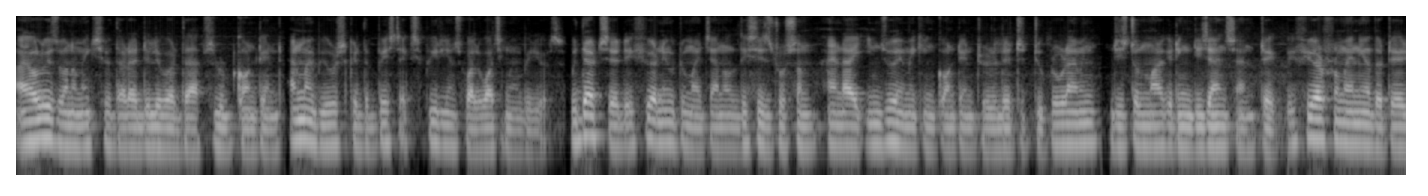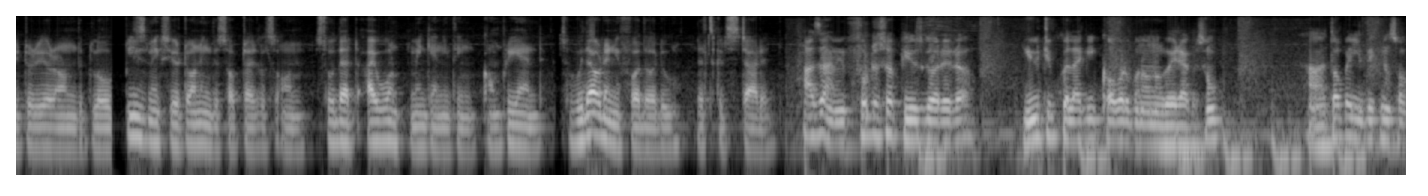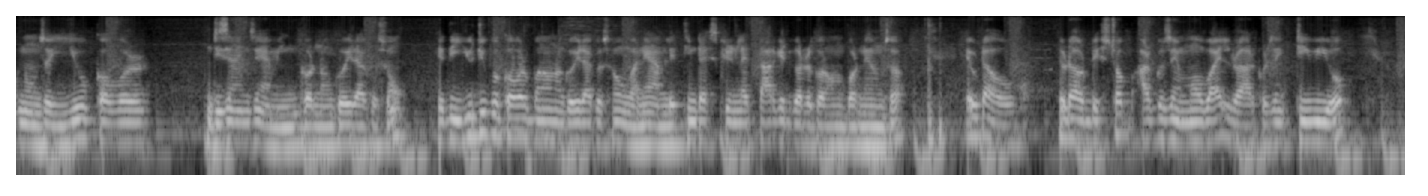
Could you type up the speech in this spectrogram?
I always want to make sure that I deliver the absolute content and my viewers get the best experience while watching my videos. With that said, if you are new to my channel, this is Roshan and I enjoy making content related to programming, digital marketing, designs and tech. If you are from any other territory around the globe, please make sure you're turning the subtitles on so that I won't make anything comprehend. So without any further ado, let's get started. आज हामी Photoshop use गरेर युट्युबको लागि cover बनाउन गइरहेको छौँ अँ, तपाईँले देख्न सक्नुहुन्छ यो कभर डिजाइन चाहिँ हामी गर्न गइरहेको छौँ। यदि युट्युबको कभर बनाउन गइरहेको छौँ भने हामीले तिनवटा स्क्रिनलाई टार्गेट गरेर गराउनु पर्ने हुन्छ। एउटा हो एउटा हो डेस्कटप अर्को चाहिँ मोबाइल र अर्को चाहिँ टिभी हो।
